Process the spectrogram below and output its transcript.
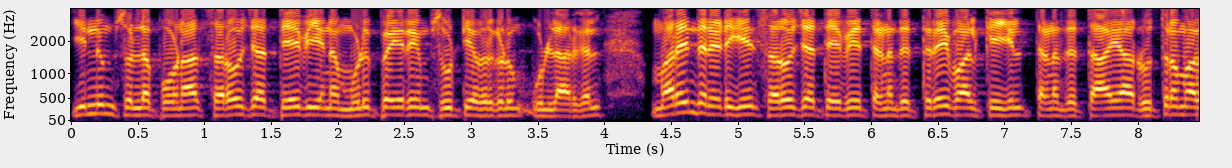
இன்னும் சொல்ல போனால் சரோஜா தேவி என முழு பெயரையும் சூட்டியவர்களும் உள்ளார்கள். மறைந்த நடிகை சரோஜா தேவி தனது திரை வாழ்க்கையில் தனது தாயார் ருத்ரமா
